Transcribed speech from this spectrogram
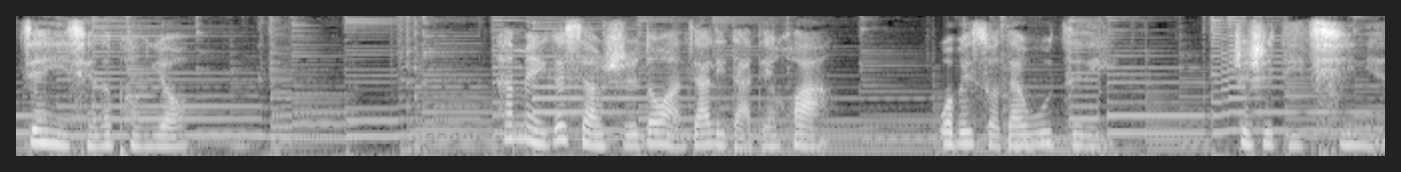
见以前的朋友。他每个小时都往家里打电话，我被锁在屋子里，这是第七年。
